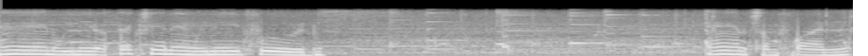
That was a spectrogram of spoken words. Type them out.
And we need affection and we need food. And some fun.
